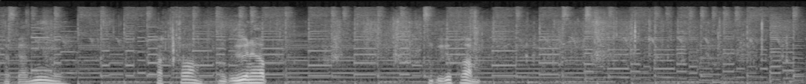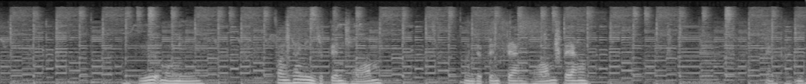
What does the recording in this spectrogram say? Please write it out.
แล้วก็มี ฝักทองหมูอื้อนะครับหมูอื้อพร้อมหมูอื้อมองนี้ฟังทางนี้จะเป็นหอม มันจะเป็นแปลงหอมแปลงแปลงผักดิน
